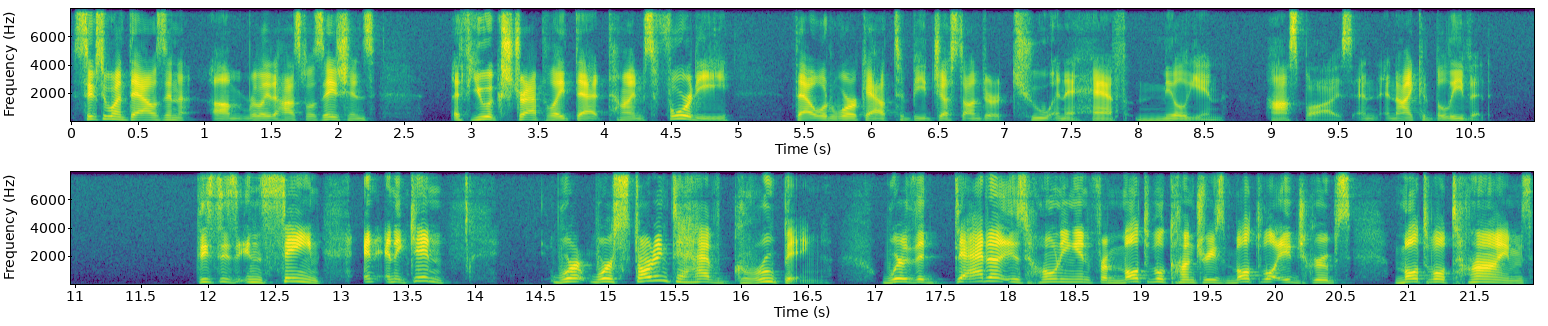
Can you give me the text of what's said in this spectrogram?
61,000 um, related hospitalizations. If you extrapolate that times 40, that would work out to be just under two and a half million hospitalized. And, and I could believe it. This is insane. And, and again, we're, we're starting to have grouping where the data is honing in from multiple countries, multiple age groups, multiple times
